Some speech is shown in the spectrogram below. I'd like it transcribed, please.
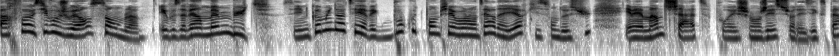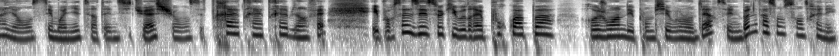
Parfois aussi, vous jouez ensemble et vous avez un même but. C'est une communauté avec beaucoup de pompiers volontaires d'ailleurs qui sont dessus. A même un chat pour échanger sur les expériences, témoigner de certaines situations. C'est très très très bien fait. Et pour celles et ceux qui voudraient pourquoi pas rejoindre les pompiers volontaires, c'est une bonne façon de s'entraîner.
